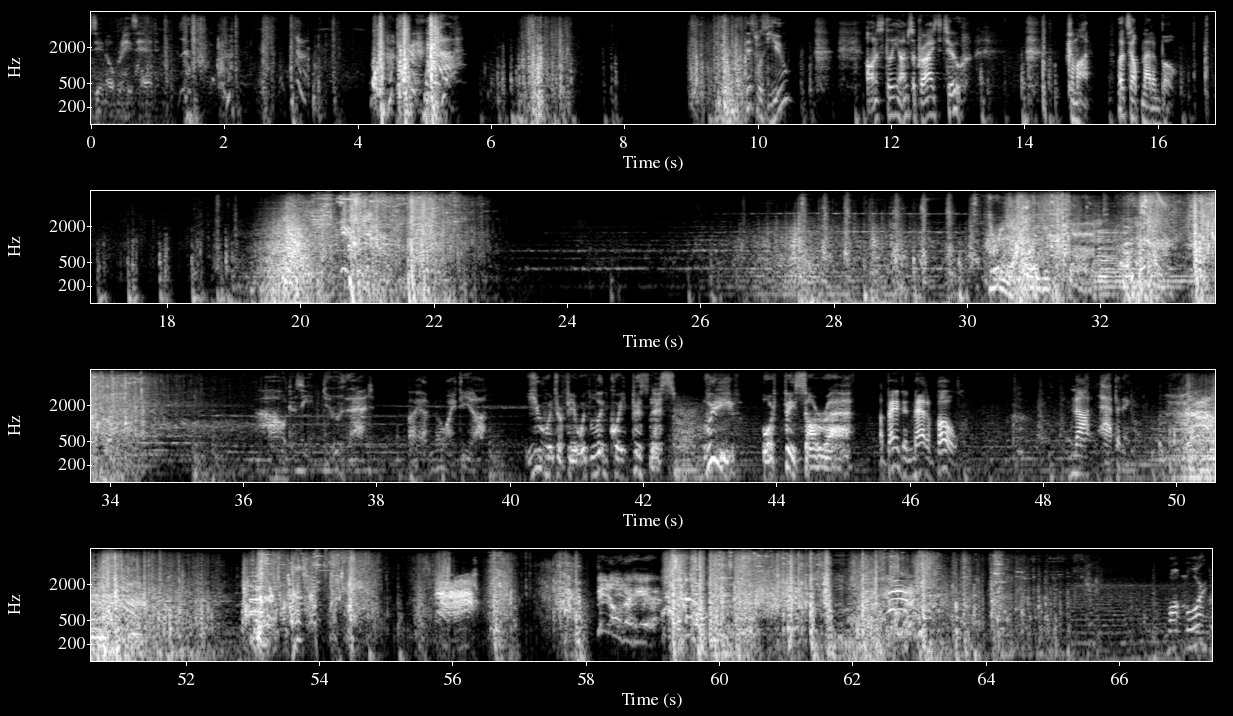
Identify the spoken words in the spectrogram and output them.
In over his head? This was you? Honestly, I'm surprised too. Come on, let's help Madam Bo. Interfere with Lin Kuei business. Leave or face our wrath. Abandon Madam Bo. Not happening. Want more?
